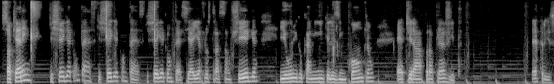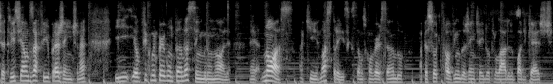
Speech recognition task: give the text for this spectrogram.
Só querem que chegue e acontece, que chegue e acontece, que chegue e acontece. E aí a frustração chega e o único caminho que eles encontram é tirar a própria vida. É triste, é triste e é um desafio pra gente, né? E eu fico me perguntando assim, Bruno, olha, é, nós aqui, nós três que estamos conversando, a pessoa que está ouvindo a gente aí do outro lado do podcast,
